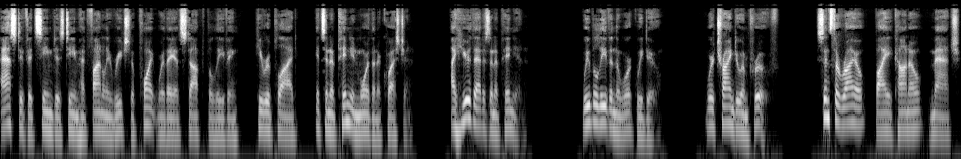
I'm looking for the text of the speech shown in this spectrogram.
Asked if it seemed his team had finally reached a point where they had stopped believing, he replied, It's an opinion more than a question. I hear that as an opinion. We believe in the work we do. We're trying to improve. Since the Rayo Vallecano match,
